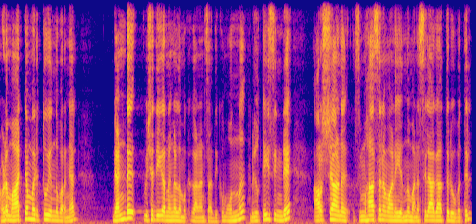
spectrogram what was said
അവിടെ മാറ്റം വരുത്തു എന്ന് പറഞ്ഞാൽ രണ്ട് വിശദീകരണങ്ങൾ നമുക്ക് കാണാൻ സാധിക്കും. ഒന്ന് ബിൽഖീസിന്റെ അർഷാണ് സിംഹാസനമാണ് എന്ന് മനസ്സിലാകാത്ത രൂപത്തിൽ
